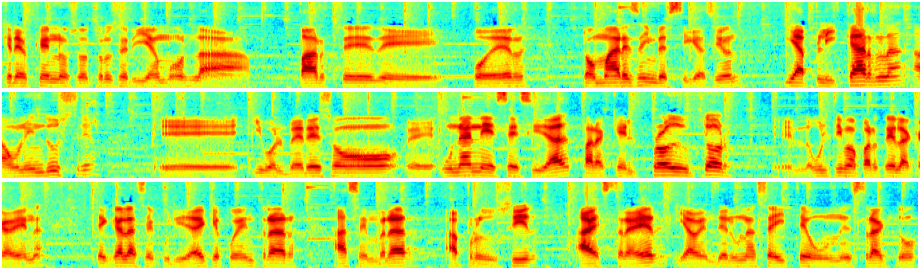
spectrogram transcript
Creo que nosotros seríamos la parte de poder tomar esa investigación y aplicarla a una industria eh, y volver eso eh, una necesidad para que el productor, en la última parte de la cadena, tenga la seguridad de que puede entrar a sembrar, a producir, a extraer y a vender un aceite o un extracto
